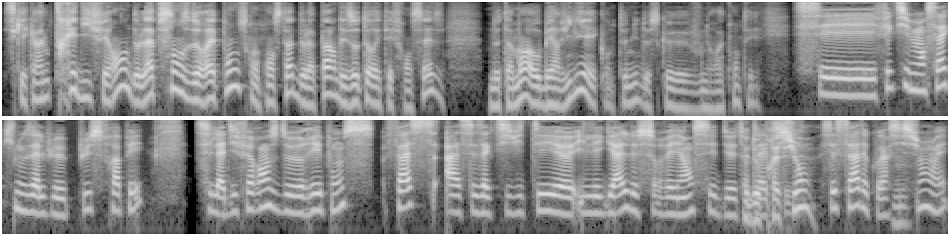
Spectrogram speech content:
ce qui est quand même très différent de l'absence de réponse qu'on constate de la part des autorités françaises notamment à Aubervilliers, compte tenu de ce que vous nous racontez. C'est effectivement ça qui nous a le plus frappé. C'est la différence de réponse face à ces activités euh, illégales de surveillance et de tentative. de pression. C'est ça, de coercition, mmh. oui.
